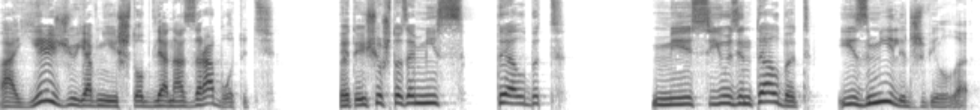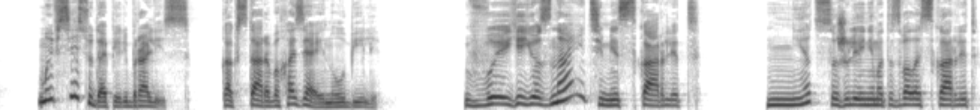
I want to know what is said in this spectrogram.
а езжу я в ней, чтоб для нас заработать». Это еще что за мисс Телбот? Мисс Юзин Телбот из Милледжвилла. Мы все сюда перебрались. как старого хозяина убили. «Вы ее знаете, мисс Скарлетт?» «Нет, с сожалением отозвалась Скарлетт.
